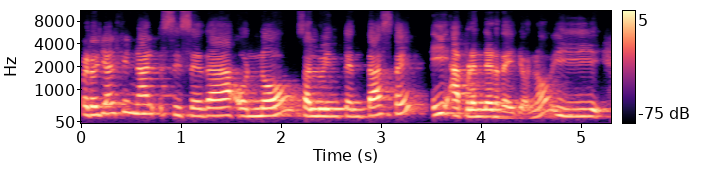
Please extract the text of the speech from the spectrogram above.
pero ya al final si se da o no, o sea, lo intentaste y aprender de ello, ¿no? Y,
